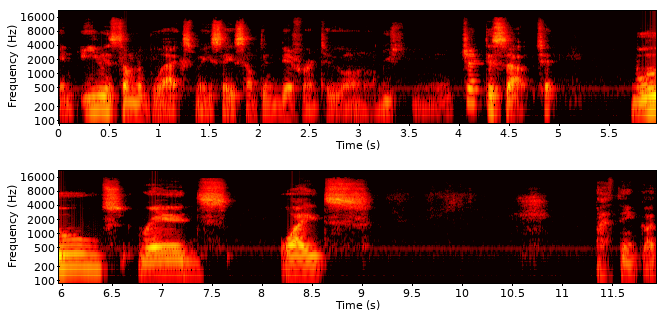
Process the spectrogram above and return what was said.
And even some of the blacks may say something different too. You check this out. Blues, reds, whites. I think I,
